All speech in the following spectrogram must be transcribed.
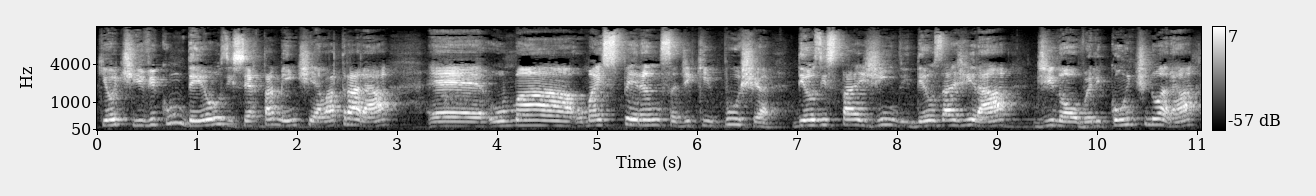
que eu tive com Deus e certamente ela trará é, uma, uma esperança de que, puxa, Deus está agindo e Deus agirá de novo, ele continuará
